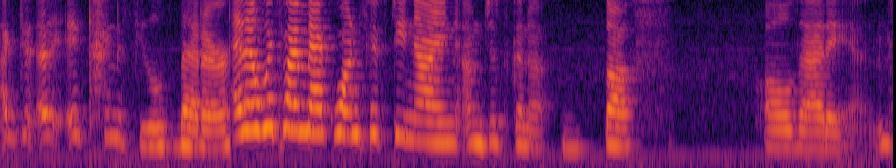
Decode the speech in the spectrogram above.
I, uh, it kind of feels better. And then with my MAC 159, I'm just going to buff all that in.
